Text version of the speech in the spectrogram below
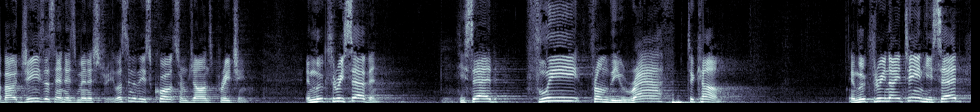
about Jesus and his ministry. Listen to these quotes from John's preaching. In Luke 3 7, he said, Flee from the wrath to come. In Luke 3:19 he said,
